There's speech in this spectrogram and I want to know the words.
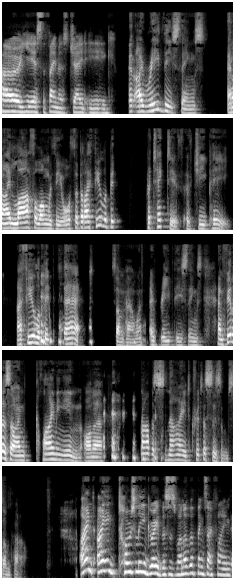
Oh, yes, the famous Jade Egg. And I read these things and I laugh along with the author, but I feel a bit protective of GP. I feel a bit sad somehow when I read these things and feel as though I'm climbing in on a rather snide criticism somehow. I I totally agree. This is one of the things I find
